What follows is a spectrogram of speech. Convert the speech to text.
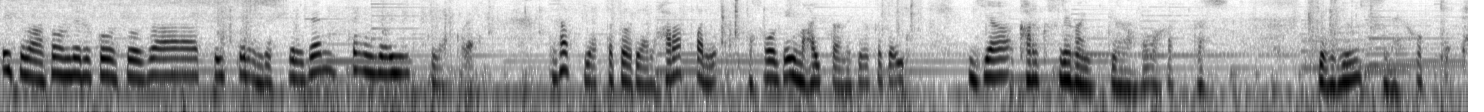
いつも遊んでるコースをざーっと行ってるんですけど、全然余裕ですね、これ。でさっきやった通り、あの、腹っぱに送迎今入ったんだけど、ちょっとギア軽くすればいいっていうのも分かったし、余裕っすね。OK。よ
